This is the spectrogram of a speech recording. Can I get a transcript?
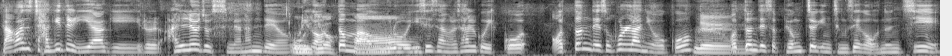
나가서 자기들 이야기를 알려줬으면 한대요. 우리가 오히려? 어떤 마음으로 어. 이 세상을 살고 있고 어떤 데서 혼란이 오고 네. 어떤 데서 병적인 증세가 오는지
